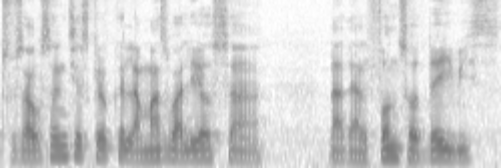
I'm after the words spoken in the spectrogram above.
sus ausencias creo que la más valiosa, la de Alfonso Davis,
